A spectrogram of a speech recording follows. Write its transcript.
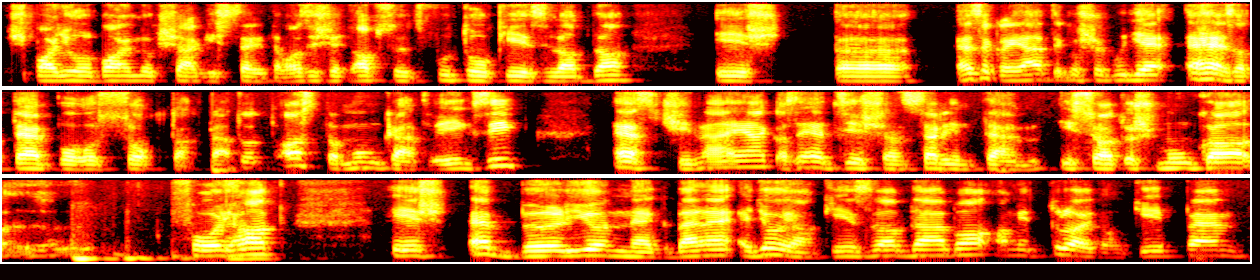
spanyol bajnokság is szerintem az is egy abszolút futókézilabda, és ezek a játékosok ugye ehhez a tempóhoz szoktak. Tehát ott azt a munkát végzik, ezt csinálják, az edzésen szerintem iszonyatos munka folyhat, és ebből jönnek bele egy olyan kézlabdába, amit tulajdonképpen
